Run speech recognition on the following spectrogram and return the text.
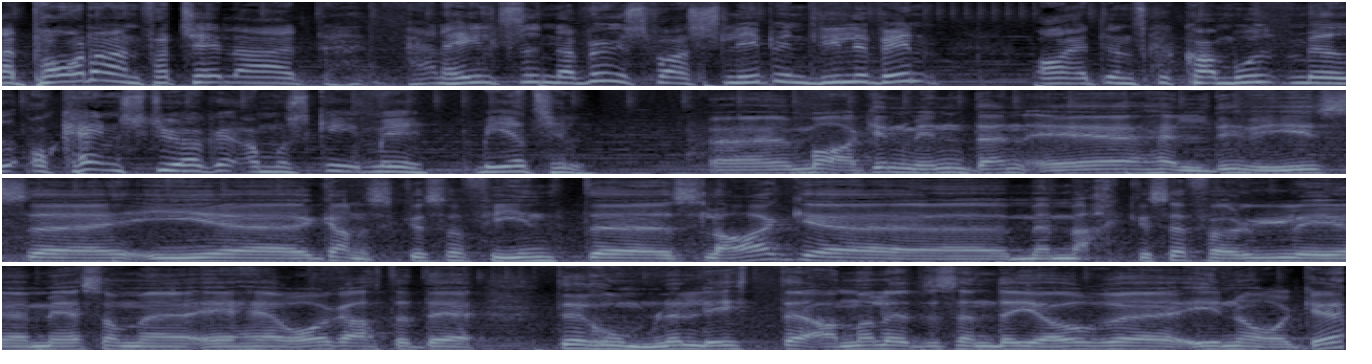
reporteren fortæller, at han er hele tiden nervøs for at slippe en lille vind, og at den skal komme ud med orkanstyrke og måske med mere til. Uh, magen min den er heldigvis uh, i uh, ganske så fint slag. vi merker selvfølgelig, vi som er her òg, at det, det, rumler litt annerledes enn det gjør i Norge.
